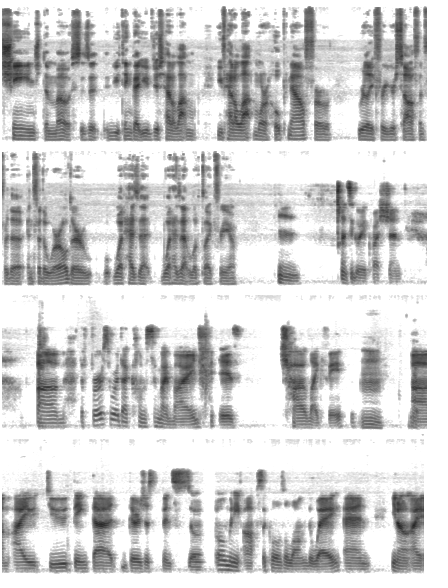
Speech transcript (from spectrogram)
changed the most is it do you think that you've just had a lot you've had a lot more hope now for really for yourself and for the and for the world or what has that what has that looked like for you hmm. that's a great question um, the first word that comes to my mind is childlike faith mm. Yep. Um, I do think that there's just been so, so, many obstacles along the way, and you know, I,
